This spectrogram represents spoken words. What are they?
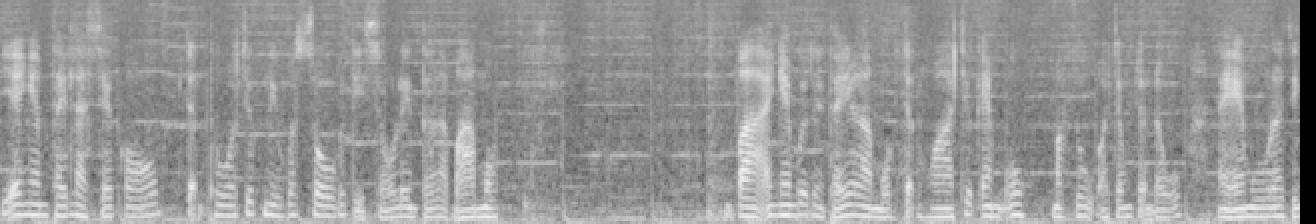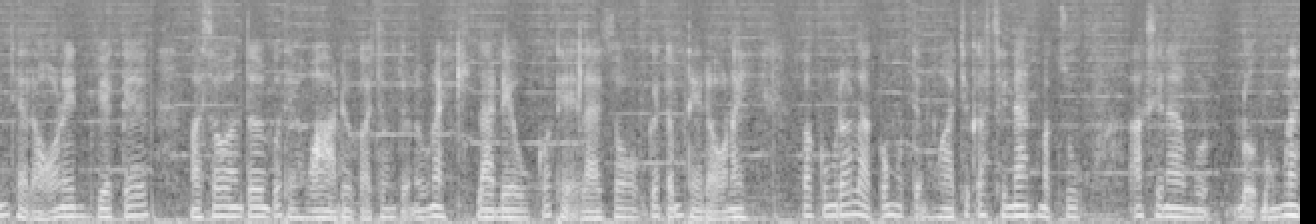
Thì anh em thấy là sẽ có trận thua trước Newcastle với tỷ số lên tới là 3-1 và anh em có thể thấy là một trận hòa trước MU mặc dù ở trong trận đấu này MU đã dính thẻ đỏ nên việc cái mà Southampton có thể hòa được ở trong trận đấu này là đều có thể là do cái tấm thẻ đỏ này. Và cũng đó là có một trận hòa trước Arsenal mặc dù Arsenal một đội bóng này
